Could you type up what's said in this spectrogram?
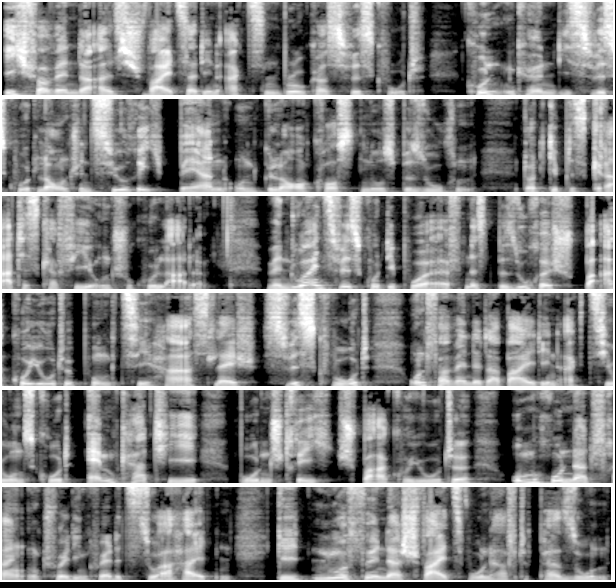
Ich verwende als Schweizer den Aktienbroker Swissquote. Kunden können die Swissquote Lounge in Zürich, Bern und Gland kostenlos besuchen. Dort gibt es gratis Kaffee und Schokolade. Wenn du ein Swissquote Depot eröffnest, besuche sparkoyote.ch slash Swissquote und verwende dabei den Aktionscode MKT-Sparkoyote, um 100 Franken Trading Credits zu erhalten. Gilt nur für in der Schweiz wohnhafte Personen.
